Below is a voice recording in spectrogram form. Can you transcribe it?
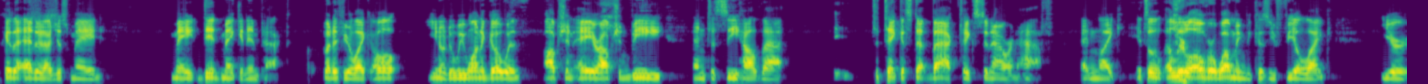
okay, the edit I just made made did make an impact. But if you're like, oh, you know, do we want to go with option A or option B? And to see how that, eh, to take a step back takes an hour and a half and like it's a, a little overwhelming because you feel like you're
